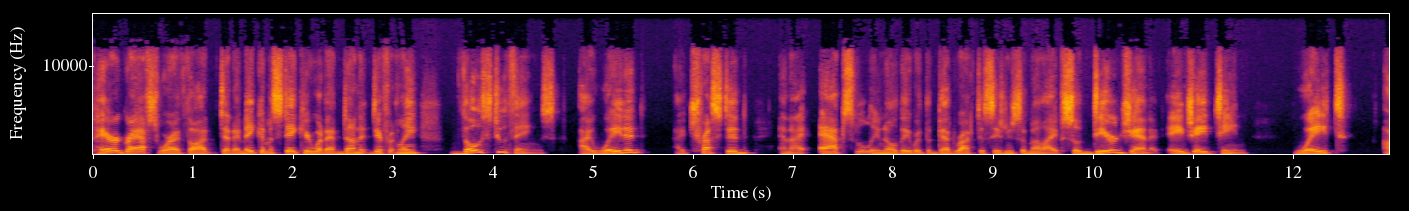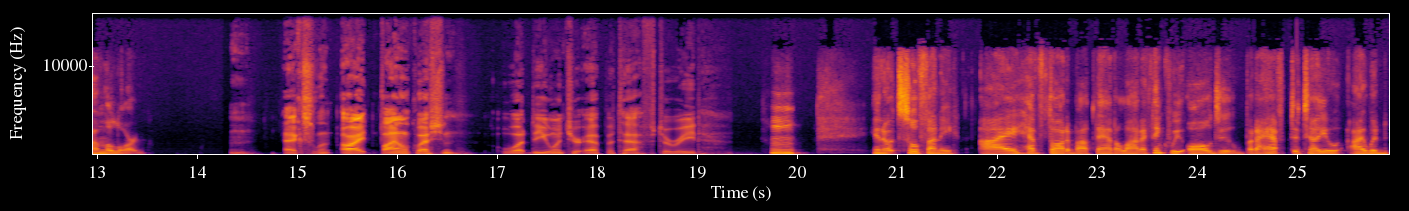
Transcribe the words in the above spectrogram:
paragraphs where I thought, did I make a mistake here? Would I have done it differently? Those two things I waited, I trusted, and I absolutely know they were the bedrock decisions of my life. So, dear Janet, age 18, wait on the Lord. Hmm. Excellent. All right, final question. what do you want your epitaph to read? Hmm. You know, it's so funny. I have thought about that a lot. I think we all do, but I have to tell you, I would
